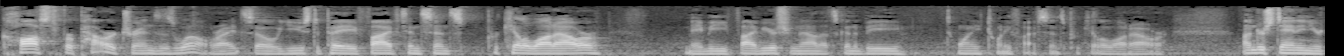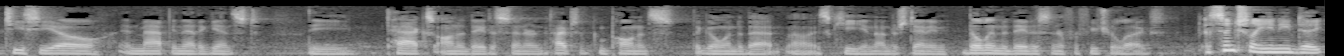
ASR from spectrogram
cost for power trends as well, right? So you used to pay five, ten cents per kilowatt hour. Maybe five years from now, that's going to be 20, 25 cents per kilowatt hour. Understanding your TCO and mapping that against the tax on a data center and the types of components that go into that uh, is key in understanding building the data center for future legs. Essentially, you need to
